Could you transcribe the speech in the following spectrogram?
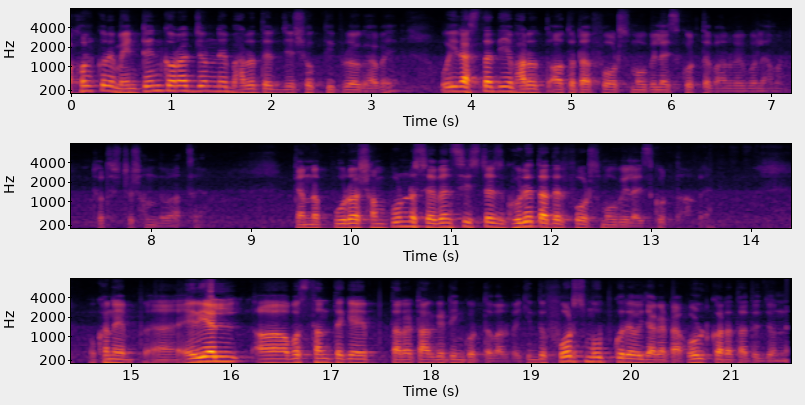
দখল করে মেনটেন করার জন্য ভারতের যে শক্তি প্রয়োগ হবে, ওই রাস্তা দিয়ে ভারত অতটা ফোর্স মোবিলাইজ করতে পারবে বলে আমার যথেষ্ট সন্দেহ আছে। কেননা পুরো সম্পূর্ণ সেভেন সিস্টার্স ঘুরে তাদের ফোর্স মোবিলাইজ করতে হবে। ওখানে এরিয়াল অবস্থান থেকে তারা টার্গেটিং করতে পারবে, কিন্তু ফোর্স মুভ করে ওই জায়গাটা হোল্ড করা তাদের জন্য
